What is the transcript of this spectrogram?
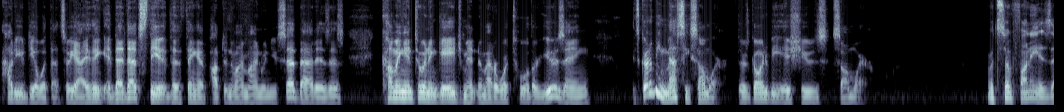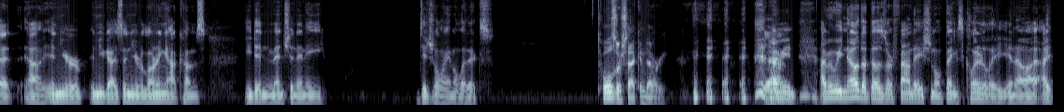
how do you deal with that so yeah i think that that's the the thing that popped into my mind when you said that is is coming into an engagement, no matter what tool they're using, it's going to be messy somewhere. There's going to be issues somewhere. What's so funny is that uh, in your in you guys in your learning outcomes, you didn't mention any digital analytics. Tools are secondary. Yeah. I mean, I mean, we know that those are foundational things. Clearly, you know, I, I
